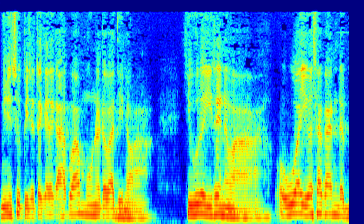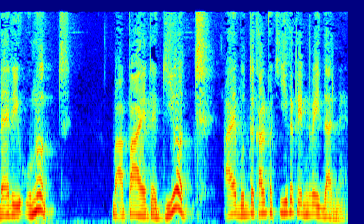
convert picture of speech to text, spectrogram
මිනිස්සු පිටට කර ගහපුවා මූණට වදිනවා. සිවුර ඉරෙනවා. ඔව්වා ඉවස ගන්න බැරි වුණොත් බාපායට ගියොත් ආය බුද්ධ කල්ප කීයකට එන්න වෙයිද දන්නේ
